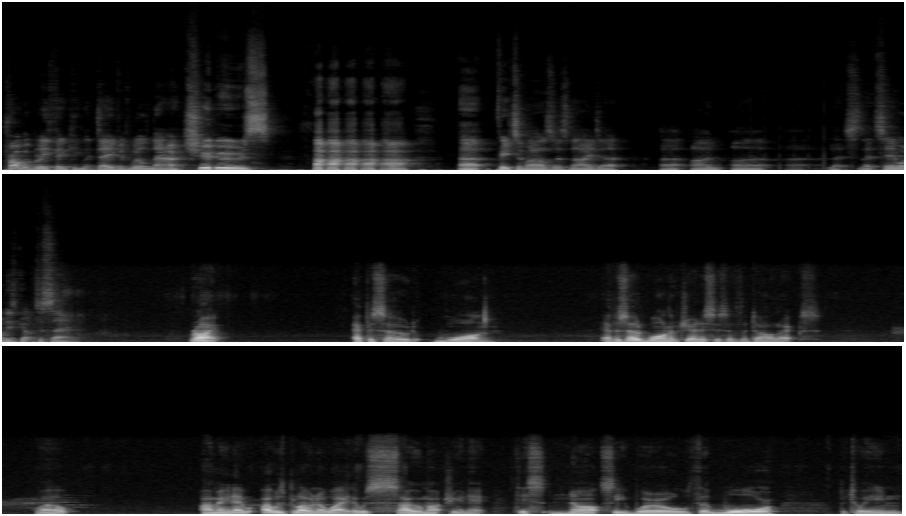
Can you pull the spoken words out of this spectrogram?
probably thinking that David will now choose uh, Peter Miles as Nyder. Uh, I'm. Uh, uh, let's let's hear what he's got to say. Right. Episode one. Episode one of Genesis of the Daleks. Well, I mean, I was blown away. There was so much in it. This Nazi world, the war between,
